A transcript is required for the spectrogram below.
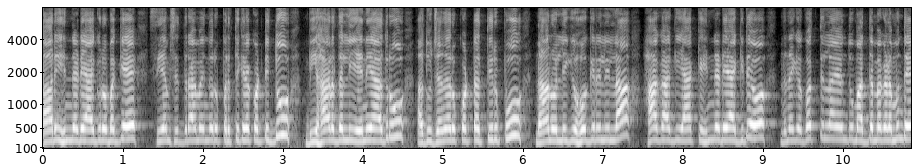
ಭಾರಿ ಹಿನ್ನಡೆ ಆಗಿರೋ ಬಗ್ಗೆ ಸಿಎಂ ಸಿದ್ದರಾಮಯ್ಯರು ಪ್ರತಿಕ್ರಿಯೆ ಕೊಟ್ಟಿದ್ದು, ಬಿಹಾರದಲ್ಲಿ ಏನೇ ಆದರೂ ಅದು ಜನರು ಕೊಟ್ಟ ತೀರ್ಪು, ನಾನು ಅಲ್ಲಿಗೆ ಹೋಗಿರಲಿಲ್ಲ, ಹಾಗಾಗಿ ಯಾಕೆ ಹಿನ್ನಡೆಯಾಗಿದೆಯೋ ನನಗೆ ಗೊತ್ತಿಲ್ಲ ಎಂದು ಮಾಧ್ಯಮಗಳ ಮುಂದೆ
